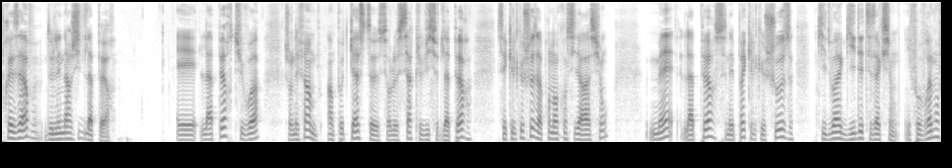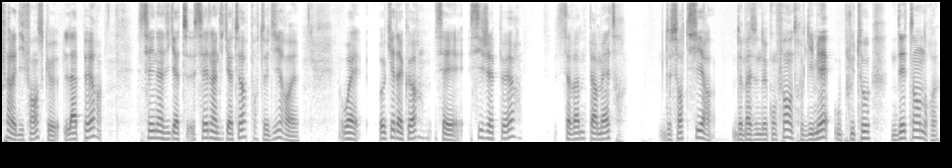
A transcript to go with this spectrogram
préserve de l'énergie de la peur. Et la peur, tu vois, j'en ai fait un, podcast sur le cercle vicieux de la peur. C'est quelque chose à prendre en considération, mais la peur, ce n'est pas quelque chose qui doit guider tes actions. Il faut vraiment faire la différence que la peur, c'est l'indicateur pour te dire, euh, ouais, ok d'accord, si j'ai peur, ça va me permettre de sortir de ma zone de confort, entre guillemets, ou plutôt d'étendre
